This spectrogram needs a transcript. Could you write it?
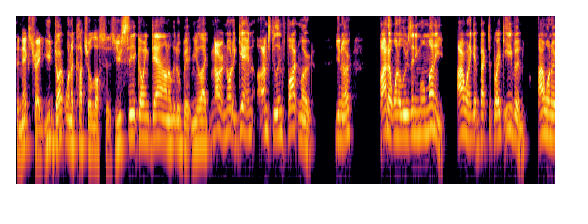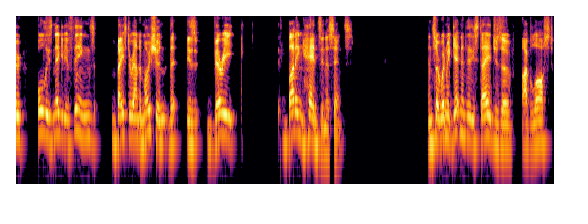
The next trade, you don't want to cut your losses. You see it going down a little bit and you're like, no, not again. I'm still in fight mode. You know, I don't want to lose any more money. I want to get back to break even. I want to all these negative things based around emotion that is very butting heads in a sense. And so when we get into these stages of I've lost,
